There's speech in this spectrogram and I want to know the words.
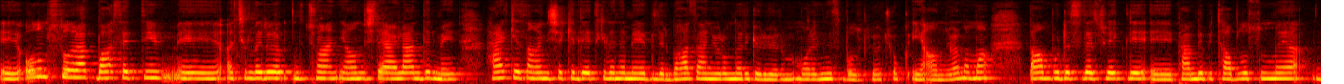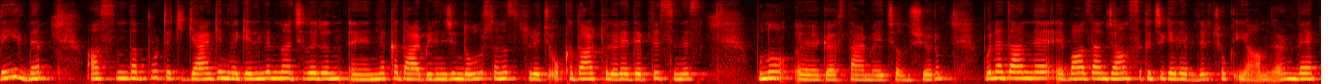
E, olumsuz olarak bahsettiğim e, açıları lütfen yanlış değerlendirmeyin. Herkes aynı şekilde etkilenemeyebilir. Bazen yorumları görüyorum. Moraliniz bozuluyor. Çok iyi anlıyorum ama ben burada size sürekli pembe bir tablo sunmaya değil de aslında buradaki gergin ve gerilimli açıların ne kadar bilincinde olursanız süreci o kadar tolere edebilirsiniz. Bunu e, göstermeye çalışıyorum. Bu nedenle e, bazen can sıkıcı gelebilir. Çok iyi anlıyorum ve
